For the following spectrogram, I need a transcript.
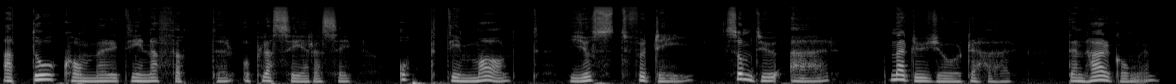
att då kommer dina fötter att placera sig optimalt just för dig som du är när du gör det här den här gången.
